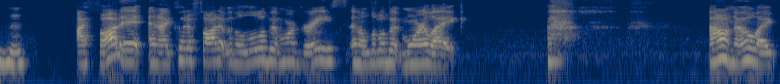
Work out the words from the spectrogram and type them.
mm-hmm I fought it and I could have fought it with a little bit more grace and a little bit more like I don't know, like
